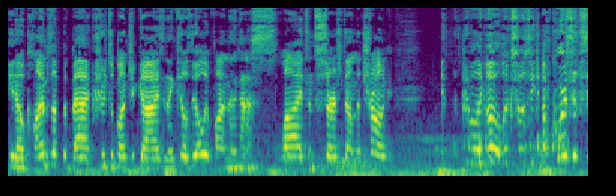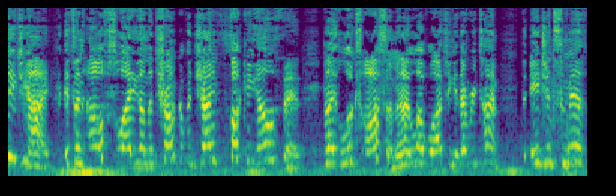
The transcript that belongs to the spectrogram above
You know, climbs up the back, shoots a bunch of guys, and then kills the oliphaunt, and then kind of slides and surfs down the trunk. people are like, "Oh, it looks so CGI." Of course, it's CGI. It's an elf sliding on the trunk of a giant fucking elephant, but it looks awesome, and I love watching it every time. The Agent Smith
